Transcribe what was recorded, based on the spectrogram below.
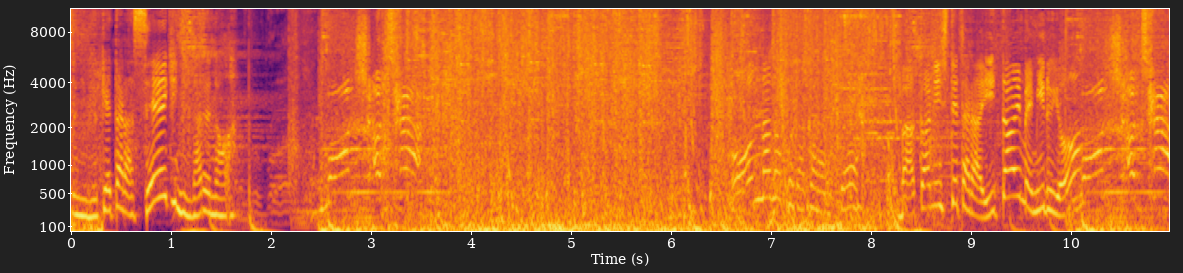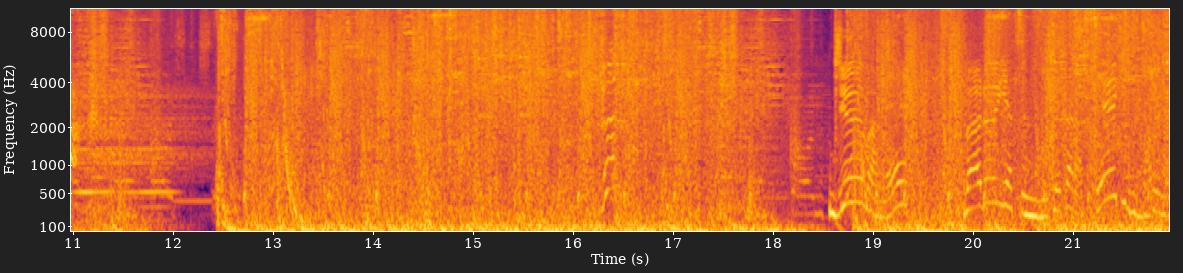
ね悪い奴に向けたら正義になるの!女の子だからってバカにしてたら痛い目見るよ!銃はね悪い奴に向けたら正義になるの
